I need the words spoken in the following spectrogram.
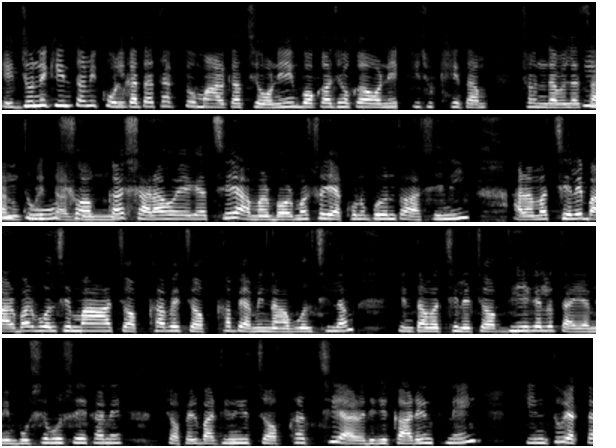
এর জন্য কিন্তু আমি কলকাতা থাকতেও মার কাছে। অনেক বকাঝকা অনেক কিছু খেতাম সন্ধ্যাবেলা স্নান করে সব কাজ সারা হয়ে গেছে। আমার বরমাশাই এখনও পর্যন্ত আসেনি। আর আমার ছেলে বারবার বলছে মা চপ খাবে চপ খাবে। আমি না বলছিলাম। কিন্তু আমার ছেলে চপ দিয়ে গেল তাই আমি বসে বসে এখানে চপের বাটি নিয়ে চপ খাচ্ছি। আর ওদিকে কারেন্ট নেই। কিন্তু একটা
